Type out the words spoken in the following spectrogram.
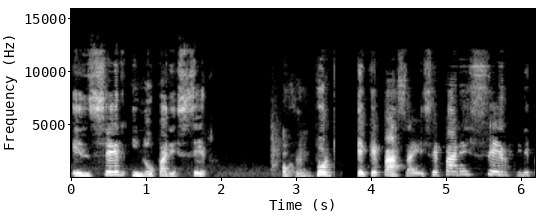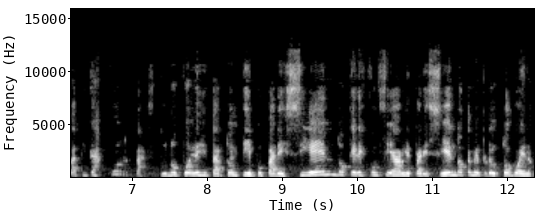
en ser y no parecer. Okay. Porque, ¿qué pasa? Ese parecer tiene patitas cortas. Tú no puedes estar todo el tiempo pareciendo que eres confiable, pareciendo que mi producto es bueno,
